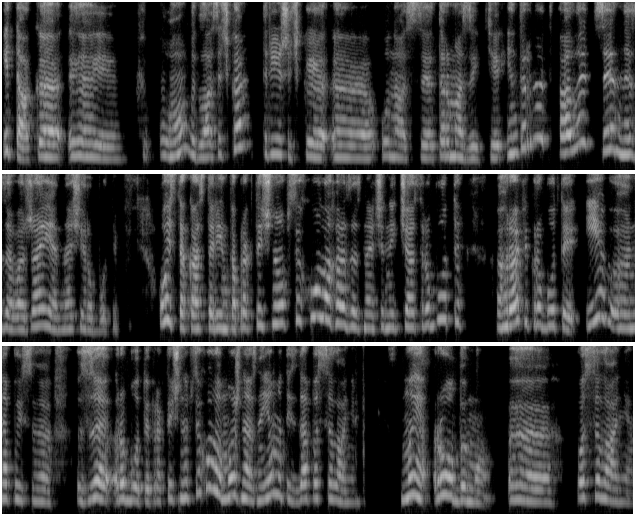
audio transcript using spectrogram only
І так, е, е, о, будь ласка, трішечки е, у нас тормозить інтернет, але це не заважає нашій роботі. Ось така сторінка практичного психолога, зазначений час роботи, графік роботи, і написано з роботою практичного психолога можна ознайомитись за посиланням. Ми робимо посилання,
